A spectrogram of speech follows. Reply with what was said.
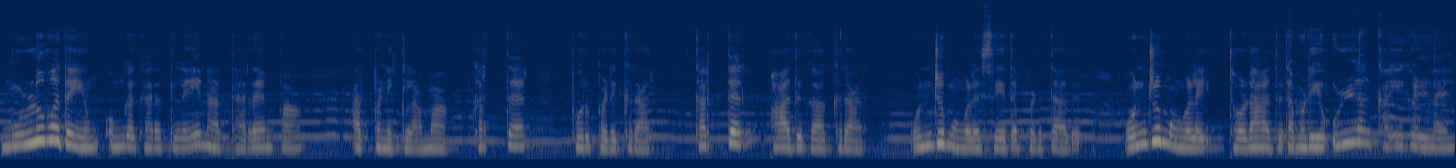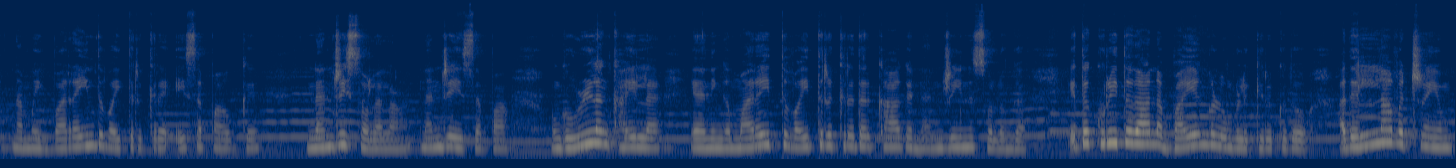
முழுவதையும் உங்கள் கரத்திலே நான் தரேன்ப்பா. அர்ப்பணிக்கலாமா? கர்த்தர் பொறுப்பெடுக்கிறார். கர்த்தர் பாதுகாக்கிறார். ஒன்றும் உங்களை சேதப்படுத்தாது. ஒன்றும் உங்களை தொடாது. தம்முடைய உள்ளங்கைகளில் நம்மை வரைந்து வைத்திருக்கிற ஏசப்பாவுக்கு நன்றி சொல்லலாம். நன்றி ஏசப்பா. உங்கள் உள்ளங்கையில் நீங்கள் மறைத்து வைத்திருக்கிறதற்காக நன்றின்னு சொல்லுங்கள் எதை குறித்ததான பயங்கள் உங்களுக்கு இருக்குதோ அது எல்லாவற்றையும்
